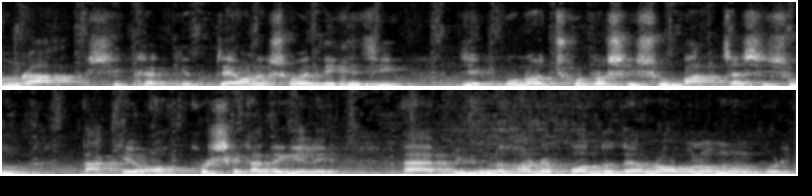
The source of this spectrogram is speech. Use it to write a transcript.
আমরা শিক্ষার ক্ষেত্রে অনেক সময় দেখেছি যে কোনো ছোট শিশু, বাচ্চা শিশু, তাকে অক্ষর শেখাতে গেলে হ্যাঁ বিভিন্ন ধরনের পদ্ধতি আমরা অবলম্বন করি।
